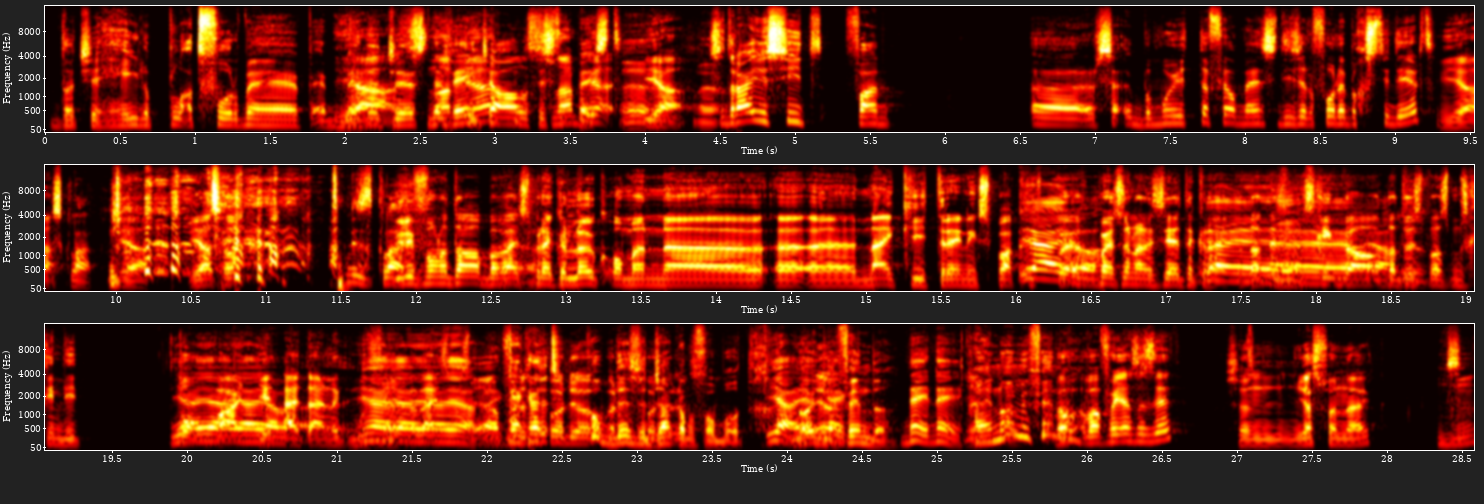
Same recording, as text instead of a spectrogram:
dat je hele platformen hebt en Ja, managers, dan snap weet je, alles is verpest. Ja. Ja. Ja. Zodra je ziet van, eh, er bemoeien te veel mensen die ze ervoor hebben gestudeerd, Ja. is klaar. Ja, ja toch? Dan is het klaar. Jullie vonden het al bij wijze van spreken leuk om een eh, eh, eh, Nike trainingspak Ja, gepersonaliseerd te krijgen. Ja, ja, dat is ja, misschien ja, wel, ja. dat is, was misschien die top Ja, ja, waar ja, je ja. uiteindelijk moest Ja, ja, bij wijze ja, van ja. spreken. Kijk, het- voor Koop voor deze de- jacka bijvoorbeeld. Ga Ja, je nooit ja, meer kijk. vinden. Nee, nee. Ga je nooit meer vinden. Wa- Waarvoor jas is dit? Zo'n jas van Nike. Mhm.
